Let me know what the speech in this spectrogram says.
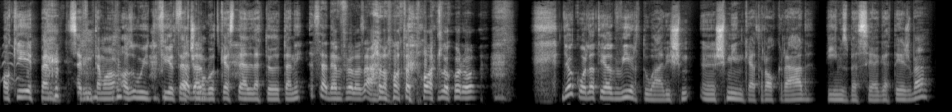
aki éppen szerintem az új filter csomagot kezdte el letölteni. Szedem föl az államot a padlóról. Gyakorlatilag virtuális sminket rak rád Teams beszélgetésbe,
